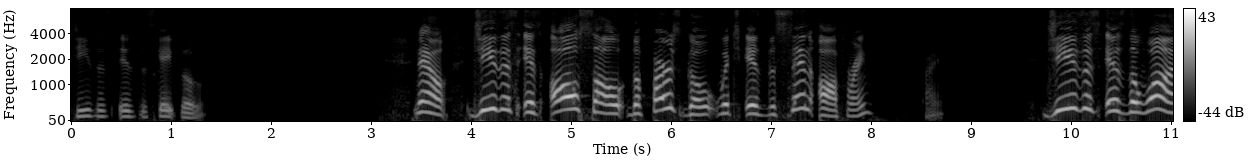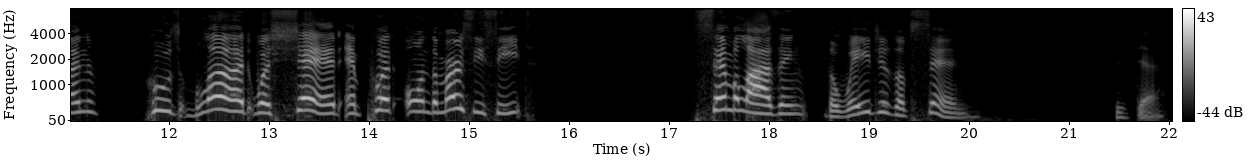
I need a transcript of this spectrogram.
Jesus is the scapegoat. Now, Jesus is also the first goat, which is the sin offering, right? Jesus is the one whose blood was shed and put on the mercy seat, symbolizing the wages of sin is death.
